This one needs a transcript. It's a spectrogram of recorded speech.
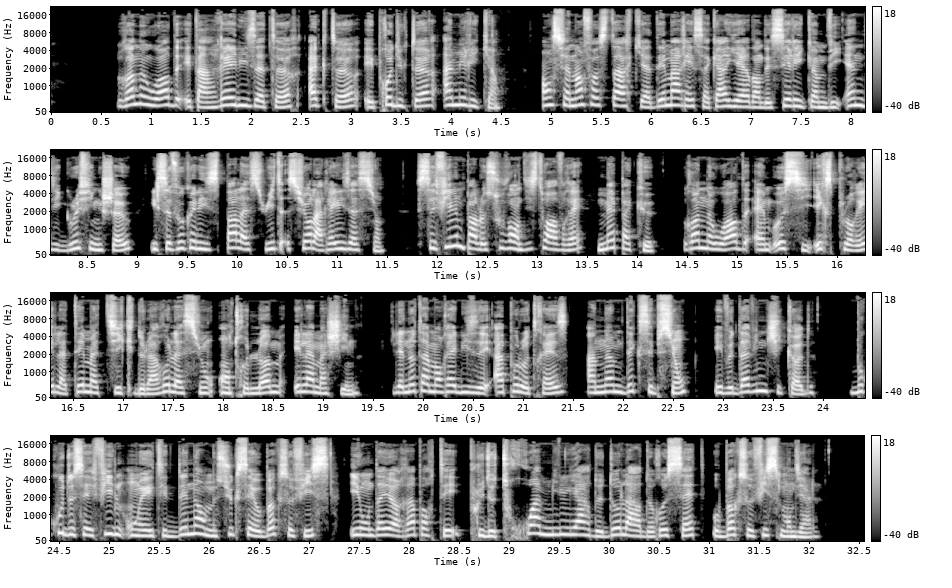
Ron Howard est un réalisateur, acteur et producteur américain. Ancien infostar qui a démarré sa carrière dans des séries comme The Andy Griffin Show, il se focalise par la suite sur la réalisation. Ses films parlent souvent d'histoires vraies, mais pas que. Ron Howard aime aussi explorer la thématique de la relation entre l'homme et la machine. Il a notamment réalisé Apollo 13, Un homme d'exception et The Da Vinci Code. Beaucoup de ses films ont été d'énormes succès au box-office et ont d'ailleurs rapporté plus de 3 milliards de dollars de recettes au box-office mondial.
